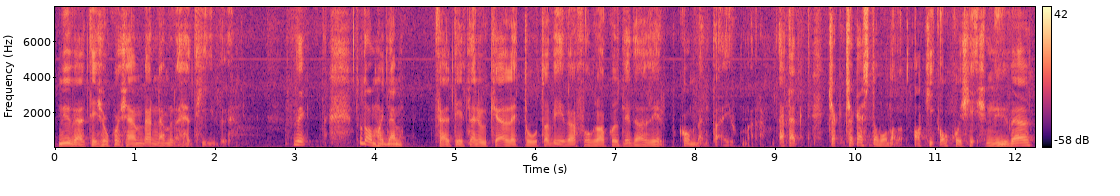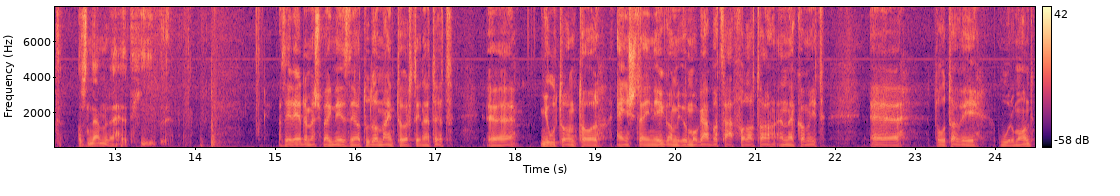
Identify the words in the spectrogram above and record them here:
művelt és okos ember nem lehet hívő. Tudom, hogy nem feltétlenül kell egy Tóta V-vel foglalkozni, de azért kommentáljuk már. Tehát csak, csak ezt a vonalat. Aki okos és művelt, az nem lehet hívő. Azért érdemes megnézni a tudomány történetet Newtontól Einsteinig, ami önmagába cáfolata ennek, amit e, Tóta V. úr mond.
